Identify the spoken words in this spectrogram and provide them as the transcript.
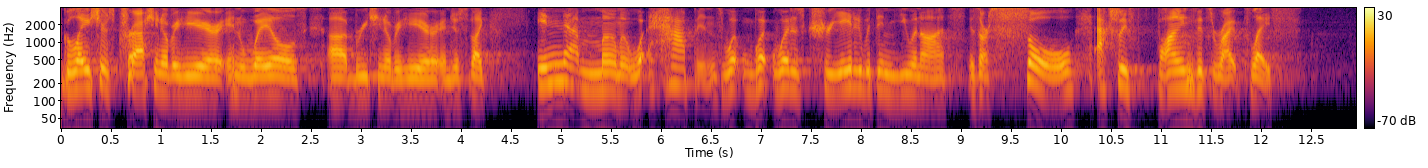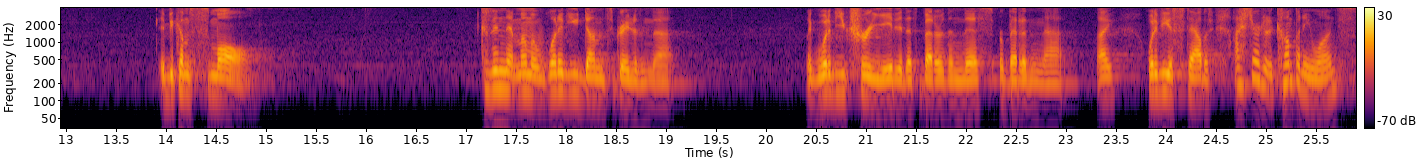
glaciers crashing over here and whales uh, breaching over here and just like in that moment, what happens, what, what, what is created within you and I is our soul actually finds its right place. It becomes small. Because in that moment, what have you done that's greater than that? Like, what have you created that's better than this or better than that? Like, what have you established? I started a company once.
